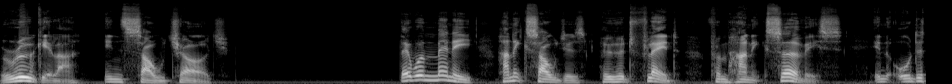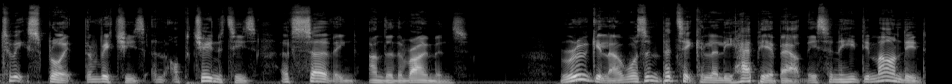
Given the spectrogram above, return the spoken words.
Rugila in sole charge. There were many Hunnic soldiers who had fled from Hunnic service in order to exploit the riches and opportunities of serving under the Romans. Rugila wasn't particularly happy about this and he demanded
